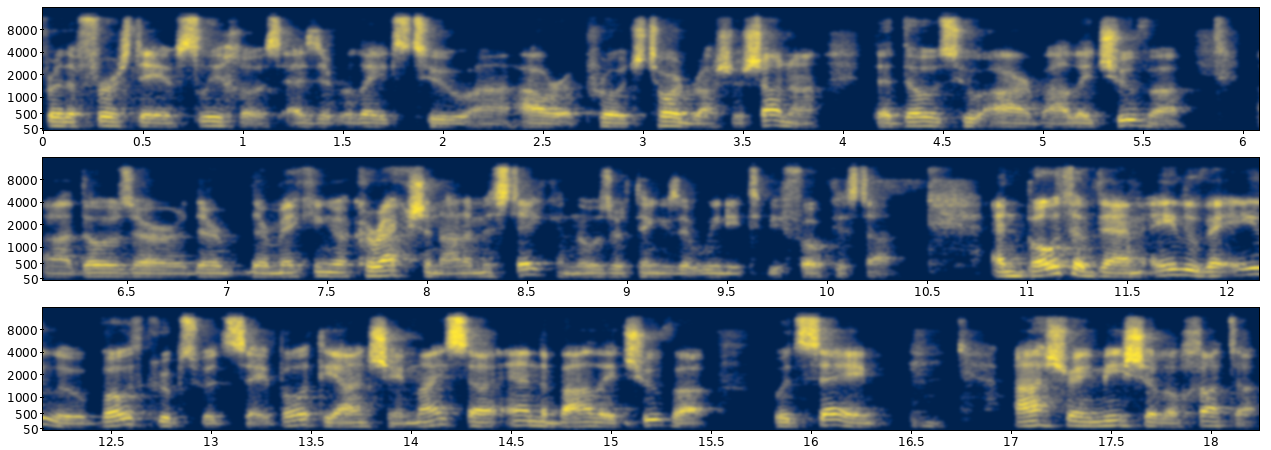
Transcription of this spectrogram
for the first day of Slichos as it relates to uh, our approach toward Rosh Hashanah. That those who are Baalei Tshuva, uh, those are they're they're making a correction on a mistake, and those are things that we need to be focused on. And both of them, Elu ve'elu, both groups would say, both the Anshe Maisa and the Baalei Tshuva would say, Ashrei Misha Lochata.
